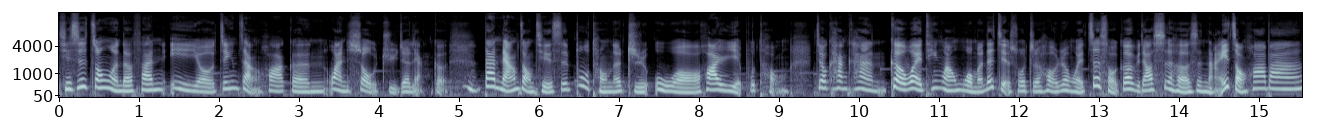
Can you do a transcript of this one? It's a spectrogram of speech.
其实中文的翻译有金盏花跟万寿菊这两个，嗯、但两种其实是不同的植物哦，花语也不同。就看看各位听完我们的解说之后，认为这首歌比较适合是哪一种花吧。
